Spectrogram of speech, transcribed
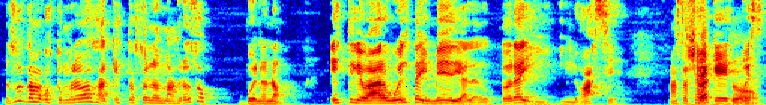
Nosotros estamos acostumbrados a que estos son los más grosos. Bueno, no. Este le va a dar vuelta y media a la doctora y, y lo hace. Más allá de que después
